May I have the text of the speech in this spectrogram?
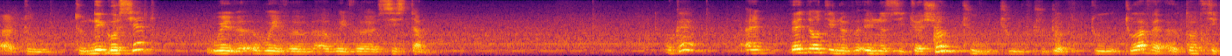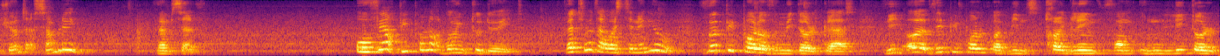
uh, to, to negotiate with, with, uh, with a system. Okay? And they're not in a, in a situation to, to, to, to, to have a constituent assembly themselves. Other people are going to do it. That's what I was telling you. The people of the middle class, the, uh, the people who have been struggling from in little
